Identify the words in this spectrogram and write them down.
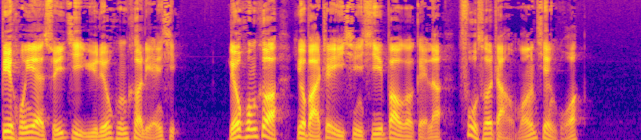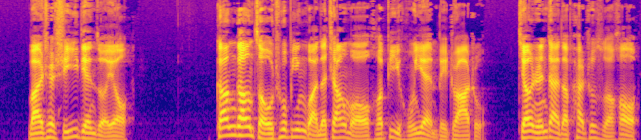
毕红艳随即与刘洪克联系，刘洪克又把这一信息报告给了副所长王建国。晚上十一点左右，刚刚走出宾馆的张某和毕红艳被抓住，将人带到派出所后，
